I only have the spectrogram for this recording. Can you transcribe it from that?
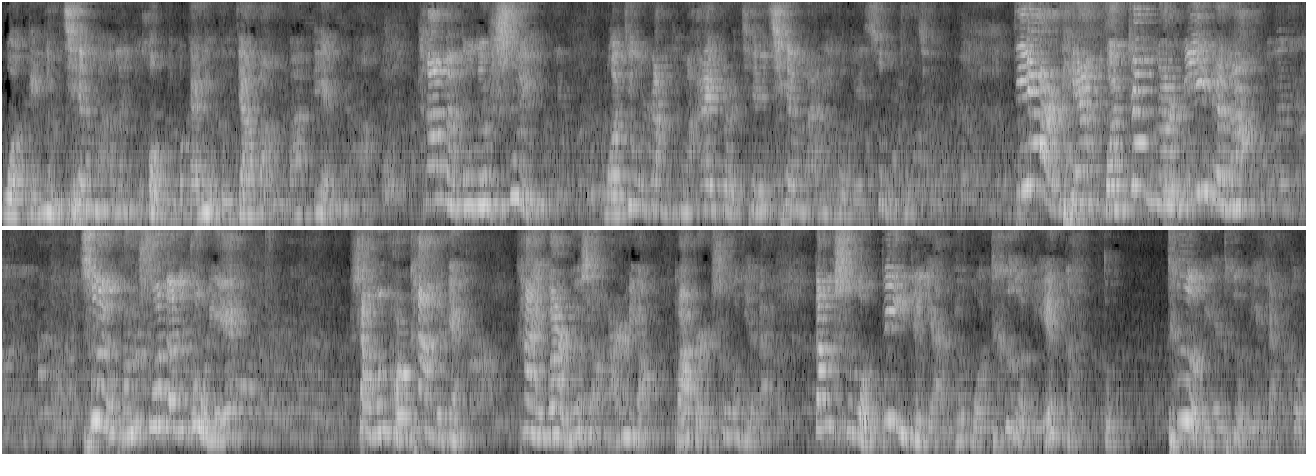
我给你们签完了以后，你们赶紧回家把你妈垫着啊。他们都都睡呢，我就让他们挨个签，签完了以后给送出去了。第二天我正那儿眯着呢，苏有朋说他的助理上门口看看去，看一半儿有小孩儿没有，把本儿收进来。当时我闭着眼睛，我特别感动，特别特别感动。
